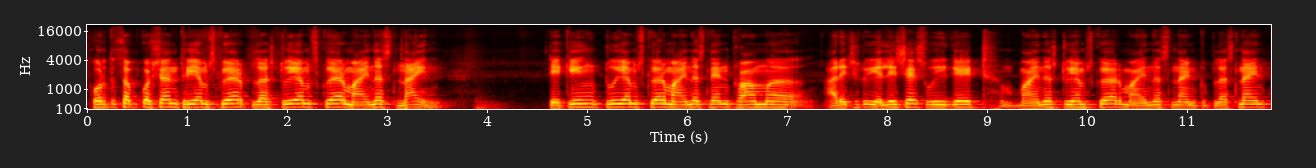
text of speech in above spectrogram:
fourth sub question 3m square plus 2m square minus 9 taking 2m square minus 9 from uh, RH to LHS we get minus 2m square minus 9 to plus 9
